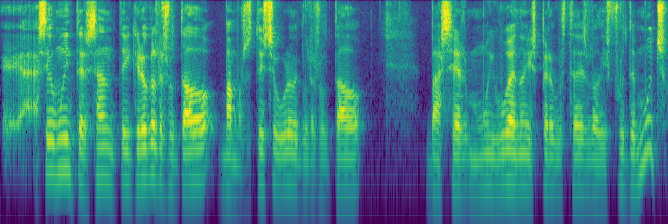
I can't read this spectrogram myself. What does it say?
eh, ha sido muy interesante y creo que el resultado, vamos, estoy seguro de que el resultado va a ser muy bueno y espero que ustedes lo disfruten mucho.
